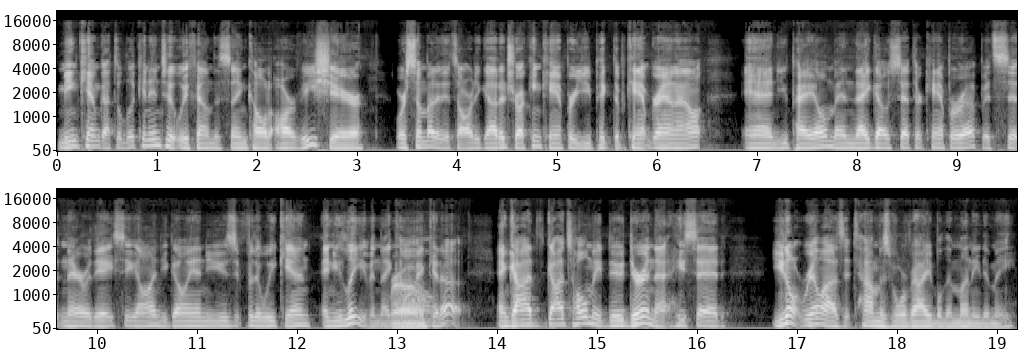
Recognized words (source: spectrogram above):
me and Kim got to looking into it. We found this thing called RV Share, where somebody that's already got a truck and camper, you pick the campground out and you pay them, and they go set their camper up. It's sitting there with the AC on. You go in, you use it for the weekend, and you leave, and they Bro. come pick it up. And God, God told me, dude, during that, He said, "You don't realize that time is more valuable than money to me."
